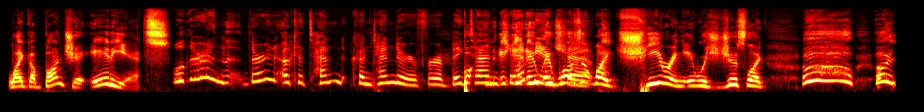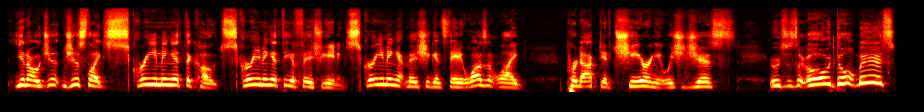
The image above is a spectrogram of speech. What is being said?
like a bunch of idiots. Well, they're in the, they're in a contend, contender for a Big But Ten it, it- championship. it wasn't like cheering. It was just like, oh, oh," you know, just, just like screaming at the coach, screaming at the officiating, screaming at Michigan State. It wasn't like productive cheering. It was just, it was just like, oh, don't miss.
